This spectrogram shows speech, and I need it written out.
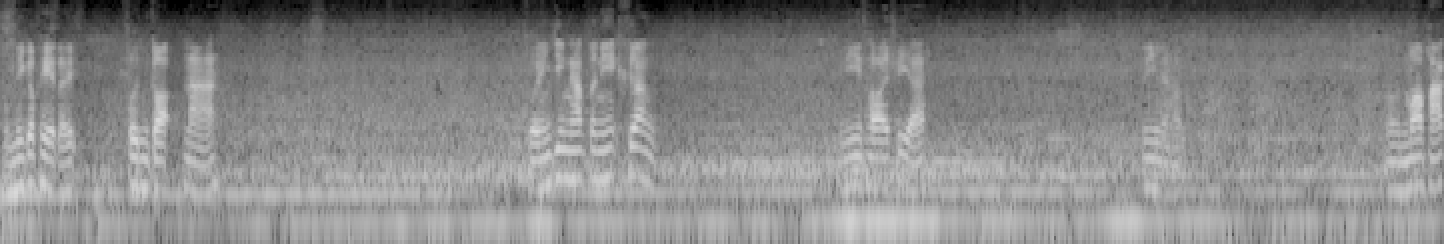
ผมนี่ก็เพจเลยฝุ่นเกาะหนา สวยจริงๆนะครับ ตัวนี้เครื่อง มีทอยเสียนี่นะครับมันหม้อพัก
